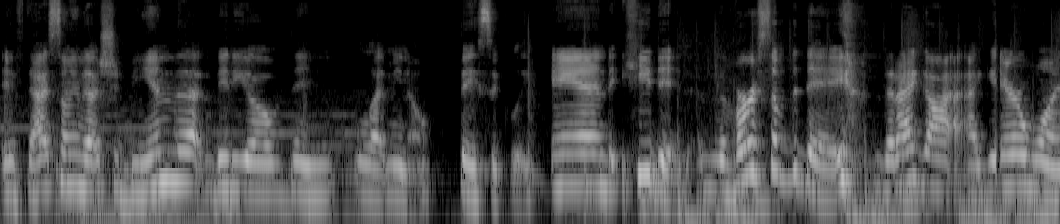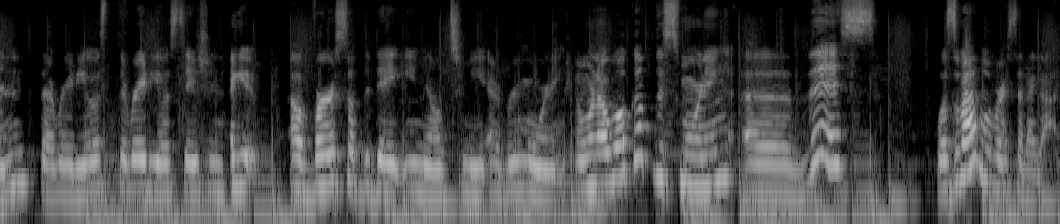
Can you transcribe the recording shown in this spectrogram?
if that's something that should be in that video then let me know basically. And he did. The verse of the day that I got, I get Air One, the radio, the radio station. I get a verse of the day emailed to me every morning. And when I woke up this morning, uh, this was the Bible verse that I got.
